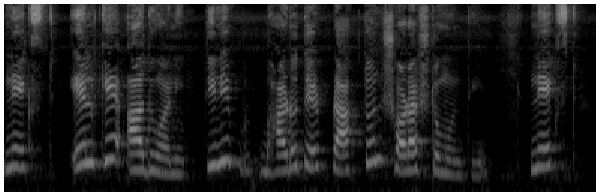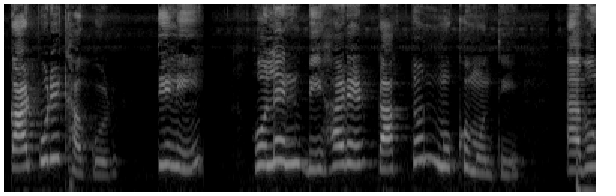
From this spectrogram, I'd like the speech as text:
Next L K Advani. তিনি ভারতের প্রাক্তন স্বরাষ্ট্রমন্ত্রী। নেক্সট, কার্পুরি ঠাকুর। তিনি হলেন বিহারের প্রাক্তন মুখ্যমন্ত্রী। এবং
